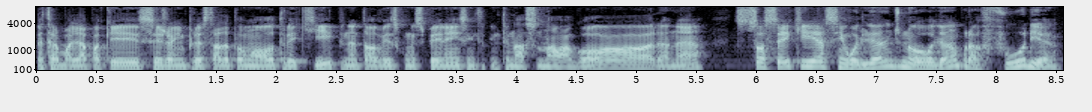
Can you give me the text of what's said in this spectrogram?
é trabalhar para que seja emprestado para uma outra equipe, né, talvez com experiência internacional agora, né, só sei que, assim, olhando de novo, olhando para a Fúria,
